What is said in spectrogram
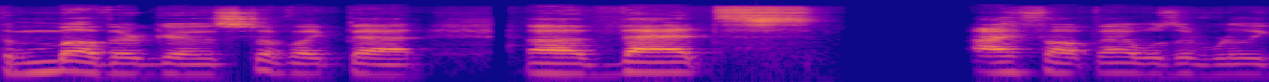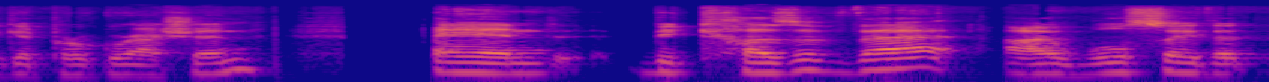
the mother ghost stuff like that uh that's i thought that was a really good progression and because of that i will say that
